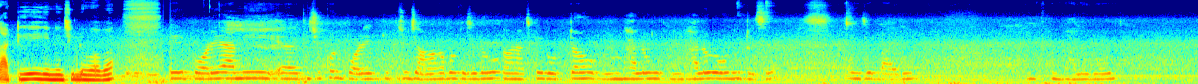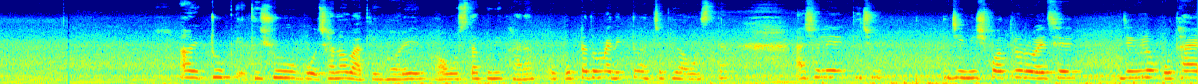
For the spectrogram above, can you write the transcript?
কাটিয়েই এনেছিল বাবা। এরপরে আমি কিছুক্ষণ পরে একটু কিছু জামা কাপড় কেচে দেবো, কারণ আজকে রোদটাও ভালো ভালো রোদ উঠেছে। এই যে বাইরে, খুব ভালো রোদ। আর একটু কিছু গোছানো বাকি, ঘরের অবস্থা খুবই খারাপ। ওপরটা তোমরা দেখতে পাচ্ছ কী অবস্থা। আসলে কিছু জিনিসপত্র রয়েছে যেগুলো কোথায়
